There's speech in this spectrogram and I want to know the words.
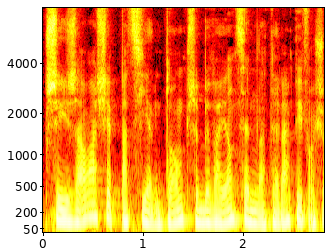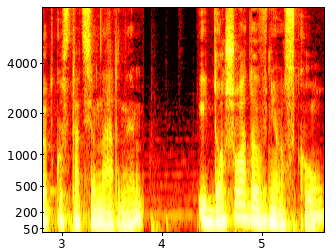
przyjrzała się pacjentom przebywającym na terapii w ośrodku stacjonarnym i doszła do wniosku,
